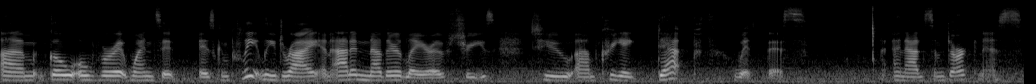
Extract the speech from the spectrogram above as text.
um, go over it once it is completely dry and add another layer of trees to um, create depth with this and add some darkness.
